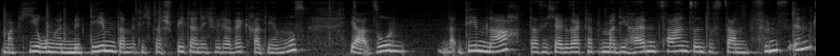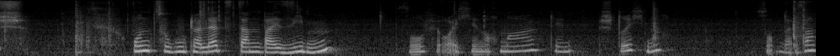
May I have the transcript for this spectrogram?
Markierungen mit dem, damit ich das später nicht wieder wegradieren muss. Ja, so demnach, dass ich ja gesagt habe, immer die halben Zahlen sind es dann 5 Inch und zu guter Letzt dann bei 7. So, für euch hier nochmal den Strich. Ne? So, da ist er.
